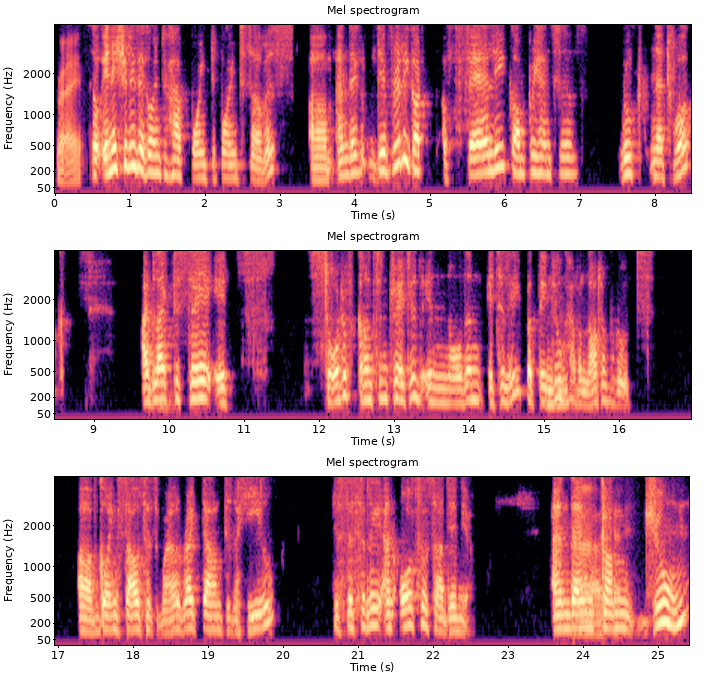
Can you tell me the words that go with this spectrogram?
Right. So initially, they're going to have point to point service, um, and they, they've really got a fairly comprehensive route network. I'd like to say it's sort of concentrated in northern Italy, but they do Mhm. have a lot of routes uh, going south as well, right down to the heel, to Sicily, and also Sardinia. And then Ah, okay. come June,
